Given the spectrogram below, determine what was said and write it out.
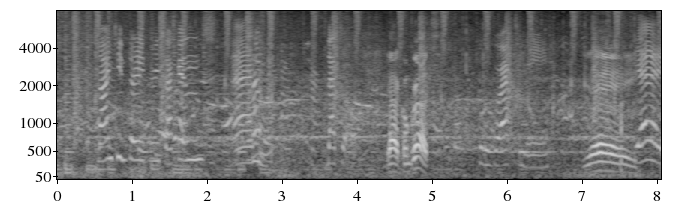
1933 seconds, and that's all. Yeah, congrats. Congrats to me. Yay. Yay!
